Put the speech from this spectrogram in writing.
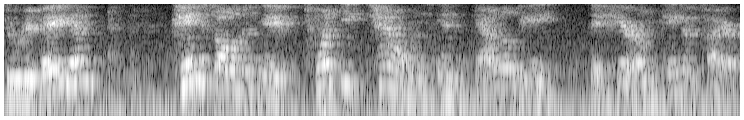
To repay him, King Solomon gave 20 towns in Galilee to Hiram, king of Tyre.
